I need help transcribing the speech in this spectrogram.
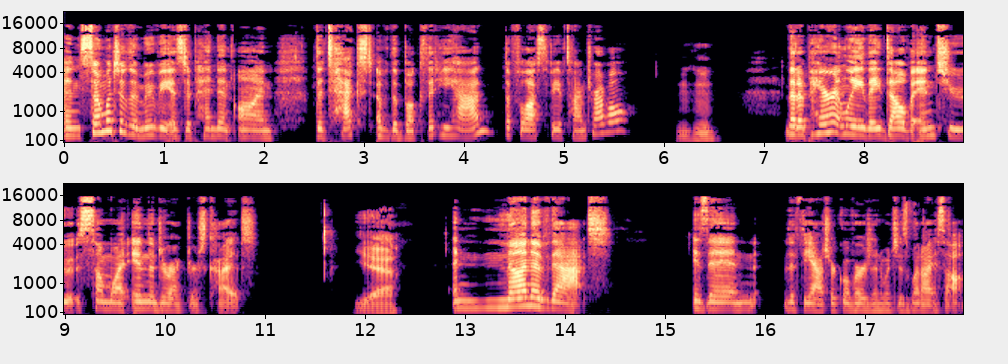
And so much of the movie is dependent on the text of the book that he had, The Philosophy of Time Travel hmm that apparently they delve into somewhat in the director's cut. Yeah. and none of that is in the theatrical version which is what i saw.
